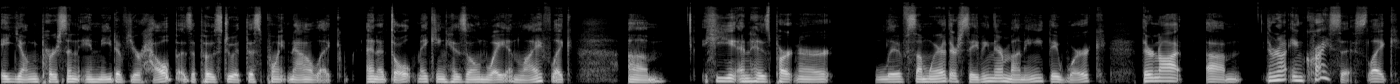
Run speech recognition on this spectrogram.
a young person in need of your help, as opposed to at this point now like an adult making his own way in life. Like, um, he and his partner live somewhere. They're saving their money. They work. They're not. Um, they're not in crisis. Like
